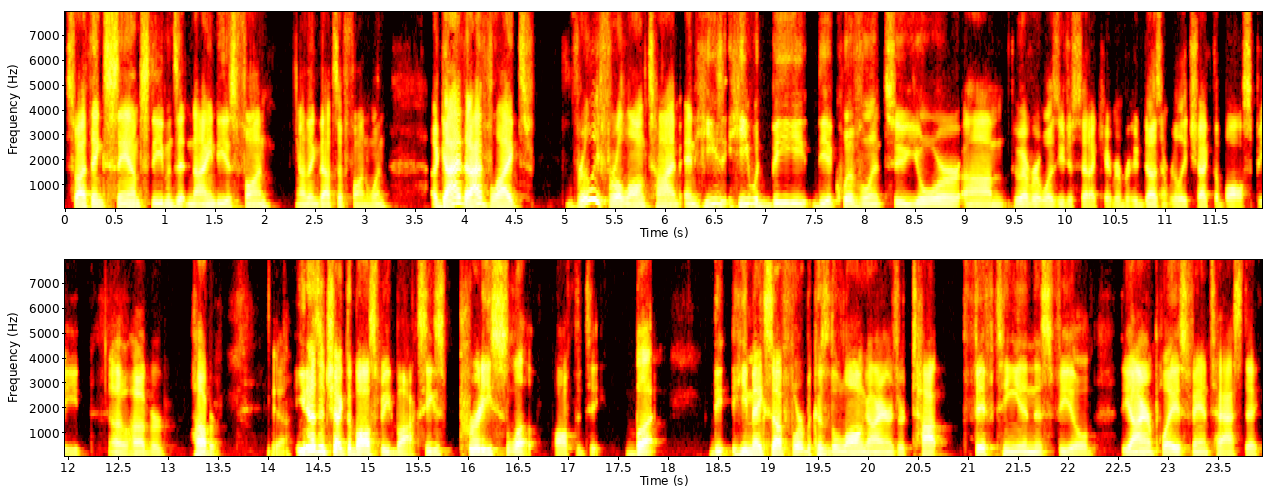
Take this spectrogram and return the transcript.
So I think Sam Stevens at 90 is fun. I think that's a fun one. A guy that I've liked really for a long time, and he's he would be the equivalent to your um, whoever it was you just said I can't remember who doesn't really check the ball speed. oh Hubbard. Hubbard. Yeah. He doesn't check the ball speed box. He's pretty slow off the tee, but the, he makes up for it because the long irons are top 15 in this field. The iron play is fantastic.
